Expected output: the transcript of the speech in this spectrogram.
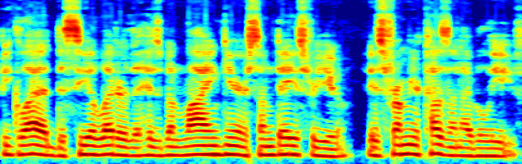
be glad to see a letter that has been lying here some days for you. It is from your cousin, I believe.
